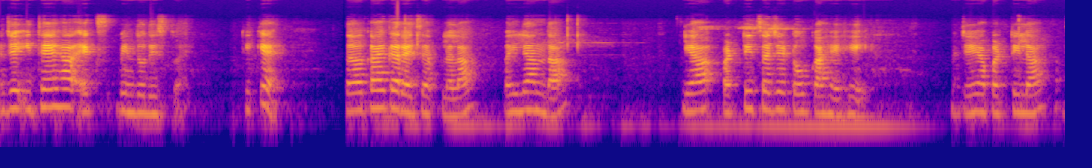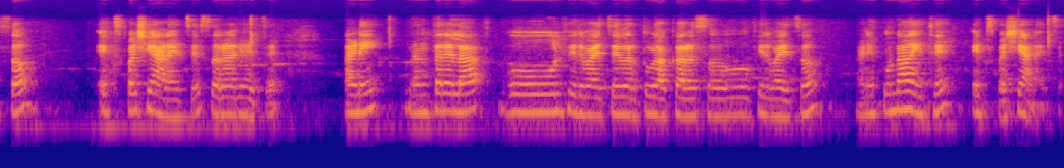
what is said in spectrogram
म्हणजे इथे हा एक्स बिंदू दिसतोय. ठीक आहे? तर काय करायचं आपल्याला? पहिल्यांदा या पट्टीचं जे टोक आहे हे म्हणजे या पट्टीला असं एक्स पाशी आणायचे सरळ घ्यायचे आणि नंतर याला गोल फिरवायचे वर्तुळाकार असं फिरवायचं आणि पुन्हा इथे एक्स पाशी आणायचं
